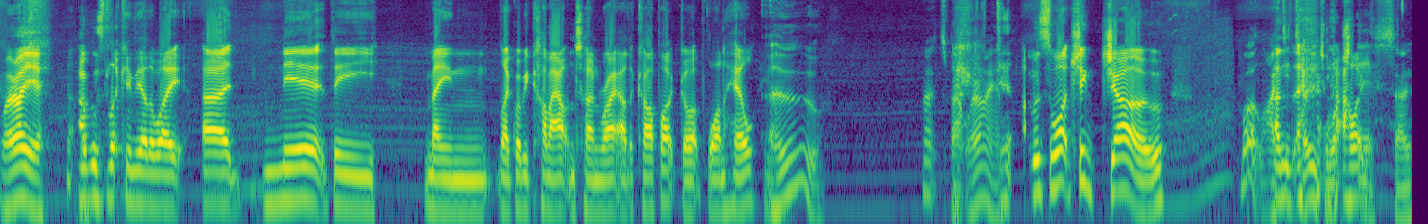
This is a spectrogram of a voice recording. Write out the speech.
Where are you? I was looking the other way. Uh, near the main, like where we come out and turn right out of the car park, go up one hill. Oh. That's about where I am. I was watching Joe. Well, I And- did tell you to watch this, so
